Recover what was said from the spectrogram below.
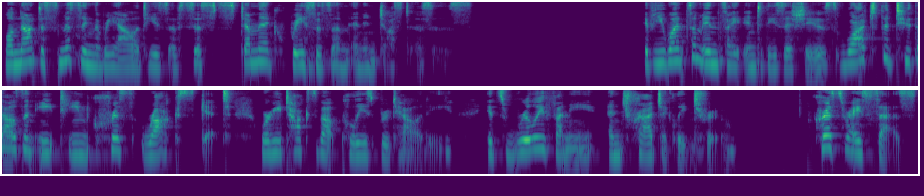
while not dismissing the realities of systemic racism and injustices. If you want some insight into these issues, watch the 2018 Chris Rock skit where he talks about police brutality. It's really funny and tragically true. Chris Rock says,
